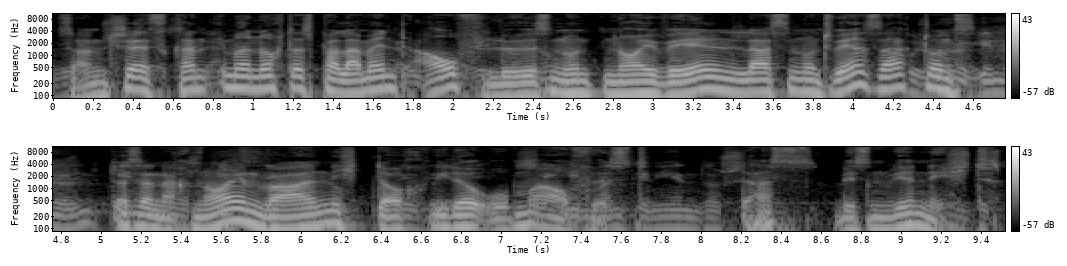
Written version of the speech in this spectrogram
Sanchez kann immer noch das Parlament auflösen und neu wählen lassen. Und wer sagt uns, dass er nach neuen Wahlen nicht doch wieder oben auf ist? Das wissen wir nicht.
